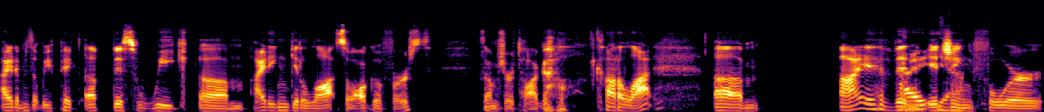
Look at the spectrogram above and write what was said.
items that we've picked up this week. Um, I didn't get a lot, so I'll go first because I'm sure Todd got, got a lot. Um, I have been I- yeah. itching for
